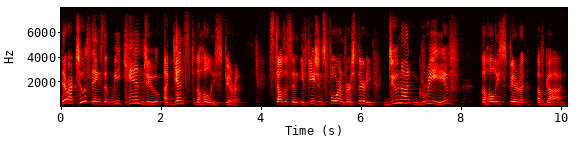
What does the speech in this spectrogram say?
there are two things that we can do against the Holy Spirit. This tells us in Ephesians 4 and verse 30 do not grieve the Holy Spirit of God.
